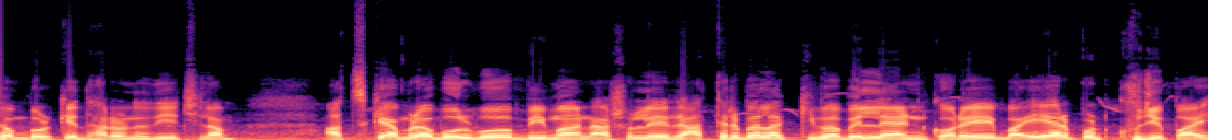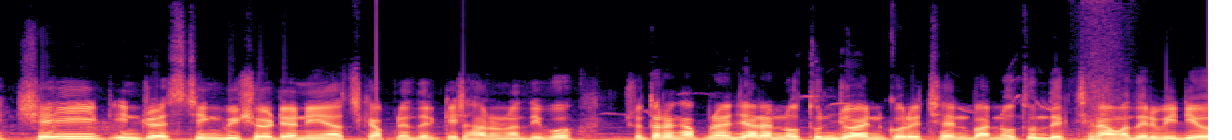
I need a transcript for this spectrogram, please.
সম্পর্কে ধারণা দিয়েছিলাম। আজকে আমরা বলব বিমান আসলে রাতের বেলা কীভাবে ল্যান্ড করে বা এয়ারপোর্ট খুঁজে পায়, সেই ইন্টারেস্টিং বিষয়টা নিয়ে আজকে আপনাদেরকে ধারণা দিব। সুতরাং আপনারা যারা নতুন জয়েন করেছেন বা নতুন দেখছেন আমাদের ভিডিও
